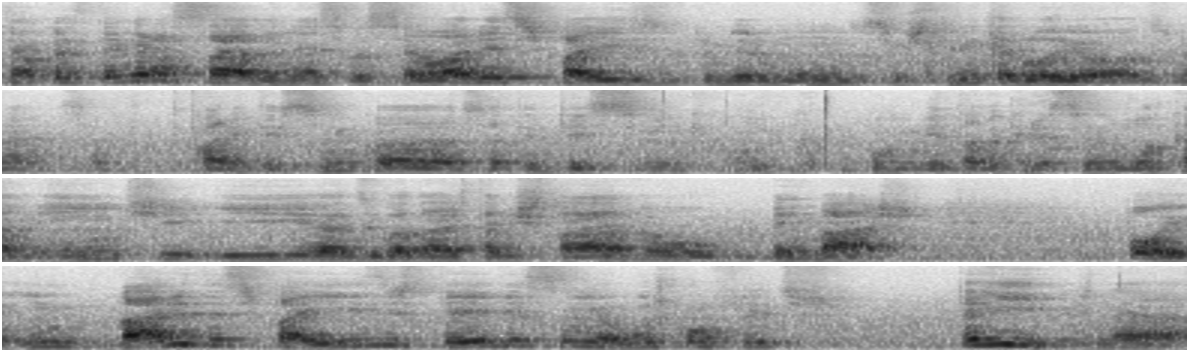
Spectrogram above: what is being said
tem uma coisa até engraçada, né? Se você olha esses países do primeiro mundo, assim, os 30 gloriosos, né? 45 a 75, a economia estava crescendo loucamente e a desigualdade estava estável, bem baixa. Pô, em vários desses países teve assim alguns conflitos terríveis, né?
